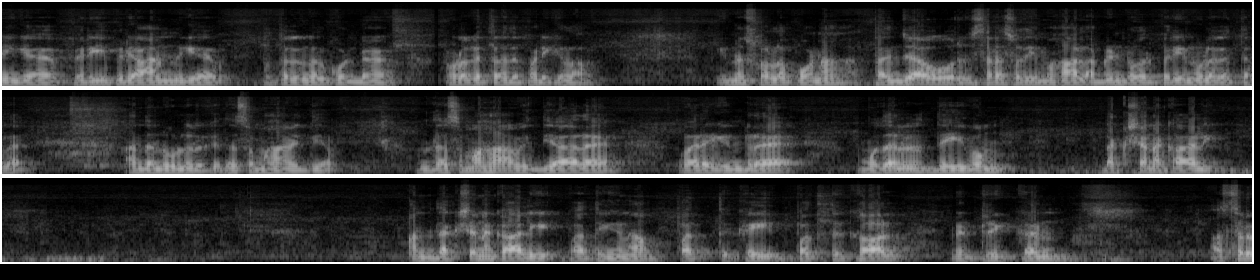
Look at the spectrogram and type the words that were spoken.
நீங்கள் பெரிய பெரிய ஆன்மீக புத்தகங்கள் கொண்ட நூலகத்தில் அதை படிக்கலாம். இன்னும் சொல்லப்போனால் தஞ்சாவூர் சரஸ்வதி மஹால் அப்படின்ற ஒரு பெரிய நூலகத்தில் அந்த நூல் இருக்குது தசமஹா வித்யா அந்த தசமஹா வித்யாவில் வருகின்ற முதல் தெய்வம் தக்ஷணகாளி. அந்த தக்ஷணகாளி பார்த்திங்கன்னா பத்து கை பத்து கால் நெற்றிக்கண் அசுர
